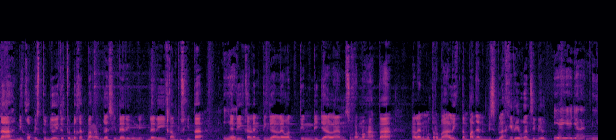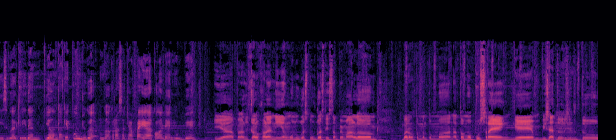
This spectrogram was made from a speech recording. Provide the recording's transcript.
Nah, di Kopi Studio itu tuh deket banget gak sih dari uni dari kampus kita? Iya. Jadi kalian tinggal lewatin di jalan Soekarno Hatta, kalian muter balik, tempatnya ada di sebelah kiri bukan sih Bil? Iya iya jalan di sebelah kiri dan jalan kaki pun juga nggak kerasa capek ya kalau dari UB. Iya, apalagi kalau kalian nih yang mau nugas-nugas nih sampai malam bareng teman-teman atau mau push rank game, bisa tuh di situ tuh.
